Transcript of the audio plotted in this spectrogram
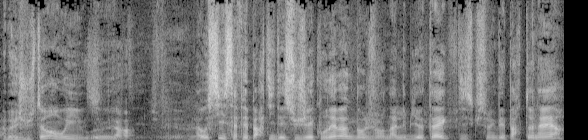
ah ben justement, oui. là aussi, ça fait partie des sujets qu'on évoque dans le journal bibliothèque, discussion avec des partenaires.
